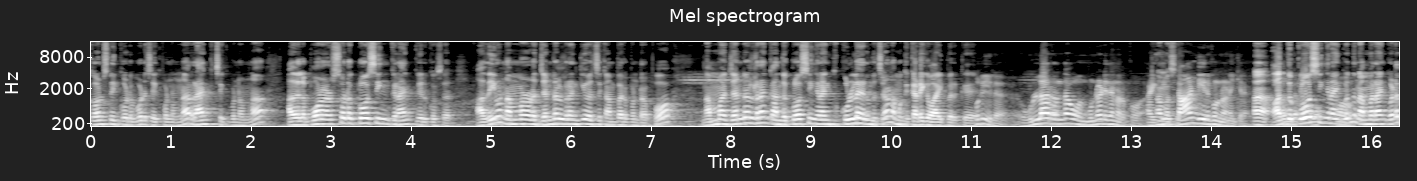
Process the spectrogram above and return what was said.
கவுன்சிலிங் கோடு போட்டு செக் பண்ணோம்னா ரேங்க் செக் பண்ணோம்னா அதில் போன வருஷத்தோட க்ளோசிங் ரேங்க் இருக்கும் சார் அதையும் நம்மளோட ஜென்ரல் ரேங்க்கையும் வச்சு கம்பேர் பண்ணுறப்போ நம்ம ஜென்ரல் ரேங்க் அந்த க்ளோசிங் ரேங்க்குள்ளே இருந்துச்சுன்னா நமக்கு கிடைக்க வாய்ப்பு இருக்குது புரியல. உள்ளார இருந்தால் முன்னாடி தானே இருக்கும். தாண்டி இருக்கும்னு நினைக்கிறேன். அந்த க்ளோசிங் ரேங்க் வந்து நம்ம ரேங்க் விட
